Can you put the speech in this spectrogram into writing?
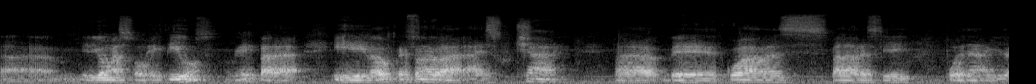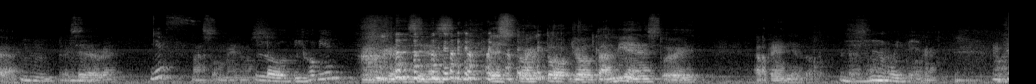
um, idiomas objetivos, ¿ok? Para, y la otra persona va a escuchar para ver cuáles palabras que puedan ayudar. Ujú, ¿Etcétera? Yes. Más o menos. Lo dijo bien. Gracias. Estoy to- yo también estoy aprendiendo. Muy bien. Ok.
